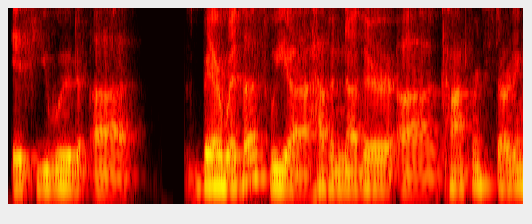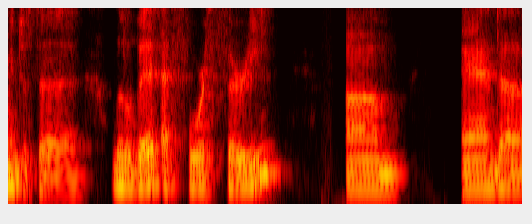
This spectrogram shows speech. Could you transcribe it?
if you would uh, bear with us, we uh, have another uh, conference starting in just a little bit at 4.30. Um, And uh,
